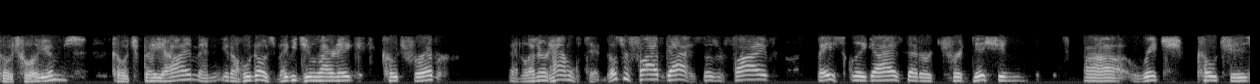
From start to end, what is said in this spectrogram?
Coach Williams, Coach Boeheim, and you know who knows, maybe Jim can coach forever and Leonard Hamilton. Those are five guys. Those are five basically guys that are tradition uh, rich coaches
